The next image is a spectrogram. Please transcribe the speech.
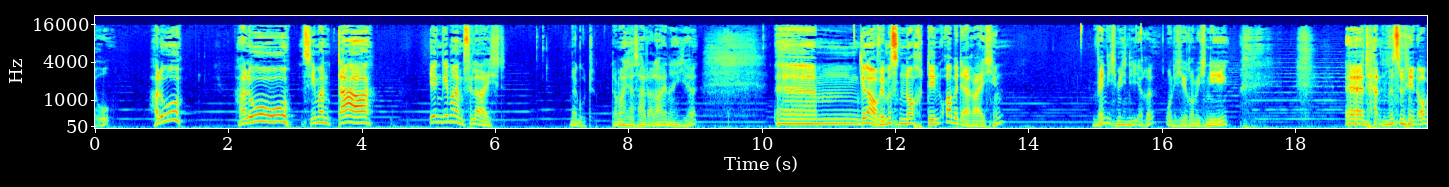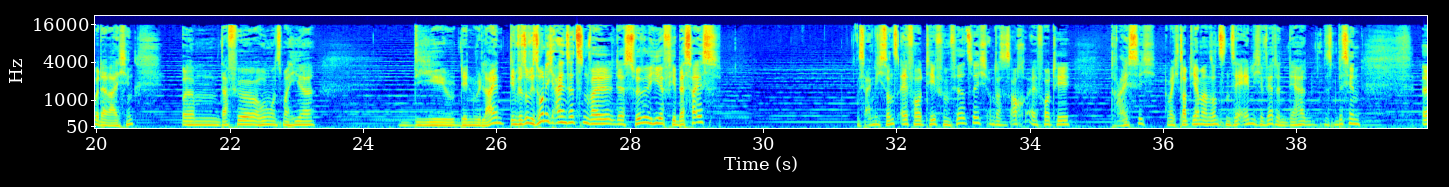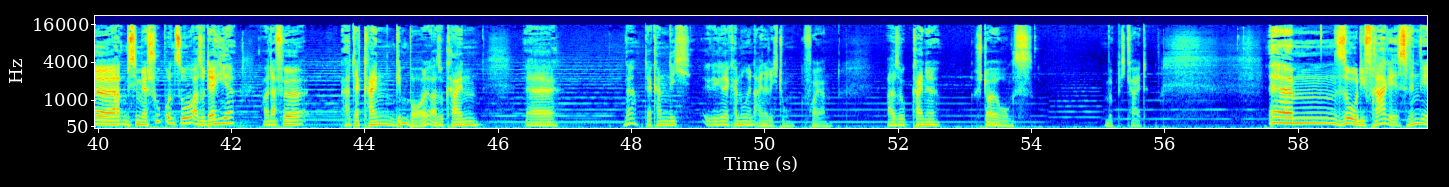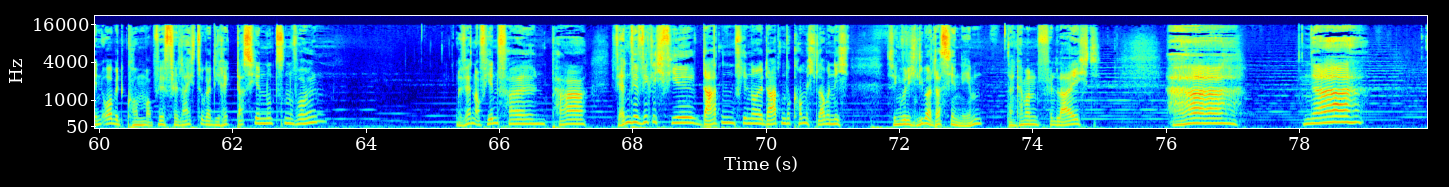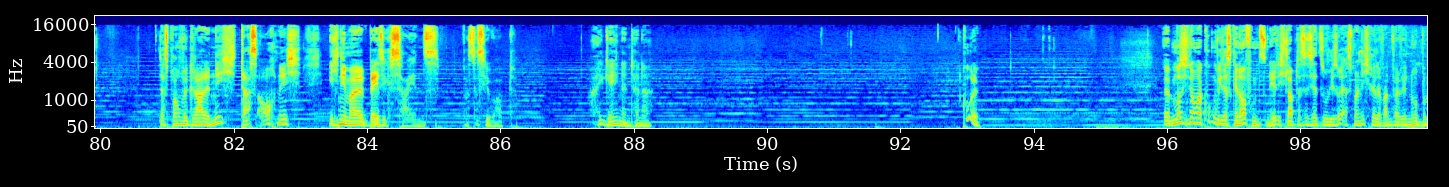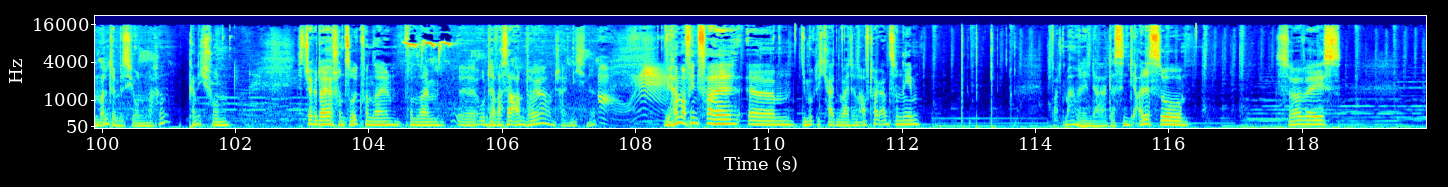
Hallo? Hallo? Hallo? Ist jemand da? Irgendjemand vielleicht? Na gut, dann mache ich das halt alleine hier. Ähm, genau, wir müssen noch den Orbit erreichen. Wenn ich mich nie irre, und ich irre mich nie, äh, dann müssen wir den Orbit erreichen. Ähm, dafür holen wir uns mal hier die, den Reliant, den wir sowieso nicht einsetzen, weil der Swivel hier viel besser ist. Ist eigentlich sonst LVT 45 und das ist auch LVT 30. Aber ich glaube, die haben ansonsten sehr ähnliche Werte. Der hat, ist ein bisschen, äh, hat ein bisschen mehr Schub und so, also der hier. Aber dafür hat er keinen Gimbal, also keinen, äh, ne, der kann nicht, der kann nur in eine Richtung feuern. Also keine Steuerungsmöglichkeit. Ähm, so, die Frage ist, wenn wir in Orbit kommen, ob wir vielleicht sogar direkt das hier nutzen wollen? Wir werden auf jeden Fall ein paar... Werden wir wirklich viel Daten, viel neue Daten bekommen? Ich glaube nicht. Deswegen würde ich lieber das hier nehmen. Dann kann man vielleicht... Ah... Na... Das brauchen wir gerade nicht. Das auch nicht. Ich nehme mal Basic Science. Was ist das hier überhaupt? High Gain Antenna. Cool. Äh, muss ich nochmal gucken, wie das genau funktioniert. Ich glaube, das ist jetzt sowieso erstmal nicht relevant, weil wir nur bemannte Missionen machen. Kann ich schon... Ist Jebediah schon zurück von seinem, von seinem äh, Unterwasserabenteuer? Anscheinend nicht, ne? Wir haben auf jeden Fall ähm, die Möglichkeit, einen weiteren Auftrag anzunehmen. Was machen wir denn da? Das sind alles so Surveys.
